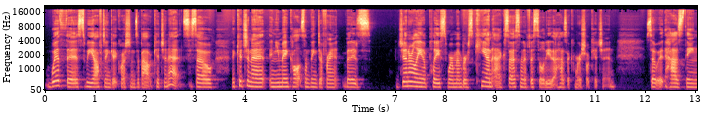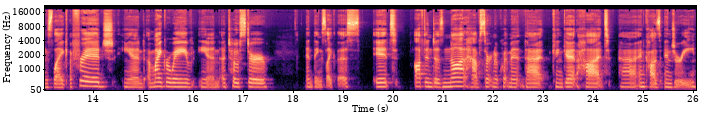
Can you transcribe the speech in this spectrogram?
With this, we often get questions about kitchenettes. So, a kitchenette, and you may call it something different, but it's generally a place where members can access in a facility that has a commercial kitchen. So it has things like a fridge and a microwave and a toaster and things like this. It often does not have certain equipment that can get hot uh, and cause injury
